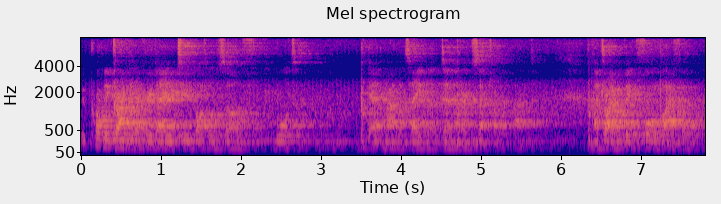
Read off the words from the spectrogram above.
We probably drank every day two bottles of water, yeah, around the table at dinner, etc. like that. I drive a big 4x4.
